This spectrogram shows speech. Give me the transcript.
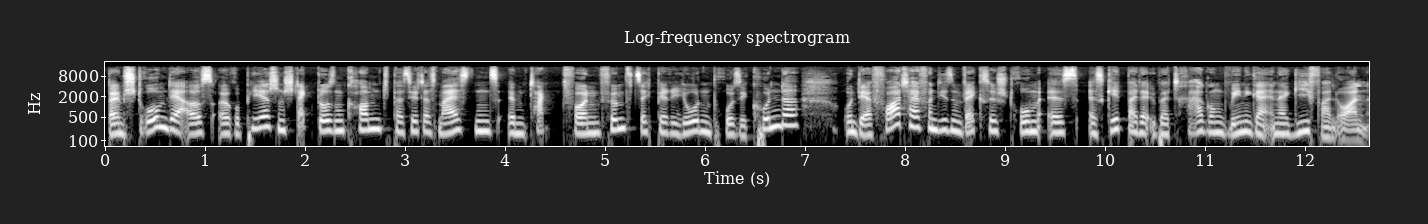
Beim Strom, der aus europäischen Steckdosen kommt, passiert das meistens im Takt von 50 Perioden pro Sekunde. Und der Vorteil von diesem Wechselstrom ist, es geht bei der Übertragung weniger Energie verloren.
